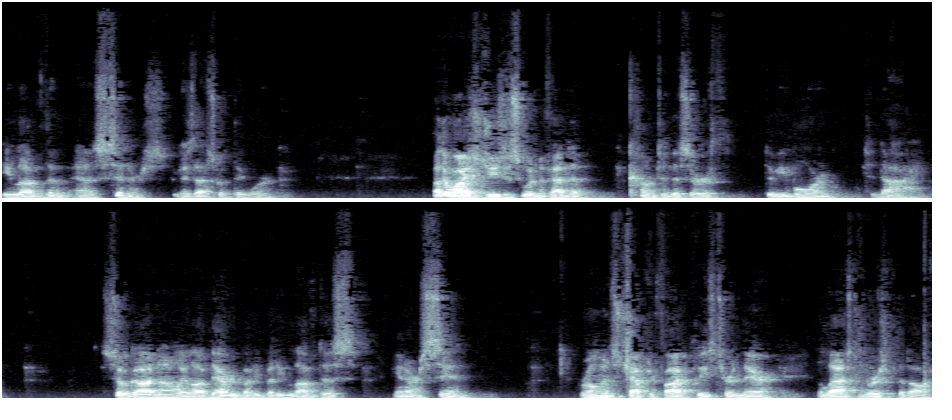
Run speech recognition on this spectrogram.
he loved them as sinners because that's what they were. Otherwise, Jesus wouldn't have had to come to this earth to be born to die. So God not only loved everybody, but he loved us in our sin. Romans chapter 5, please turn there. The last verse that I'll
